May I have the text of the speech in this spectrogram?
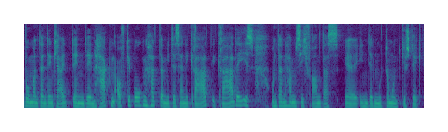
wo man dann den, Kleid, den, den Haken aufgebogen hat, damit es eine Grad, gerade ist. Und dann haben sich Frauen das äh, in den Muttermund gesteckt.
